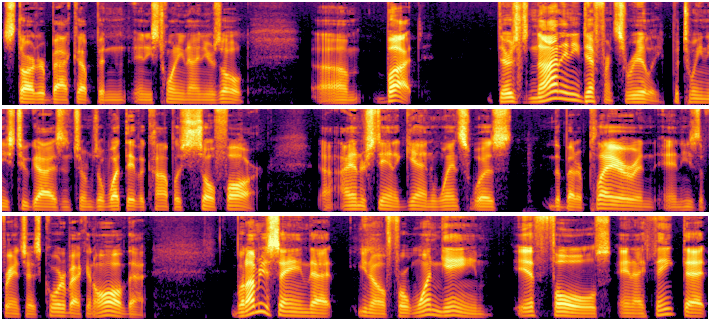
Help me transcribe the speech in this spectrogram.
starter backup and, and he's 29 years old. Um, but there's not any difference really between these two guys in terms of what they've accomplished so far. Uh, I understand again, Wentz was the better player and, and he's the franchise quarterback and all of that. But I'm just saying that, you know, for one game, if Foles, and I think that,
